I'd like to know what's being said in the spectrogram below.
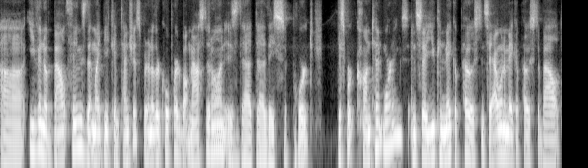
uh, even about things that might be contentious. But another cool part about Mastodon is that uh, they support they support content warnings, and so you can make a post and say, "I want to make a post about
